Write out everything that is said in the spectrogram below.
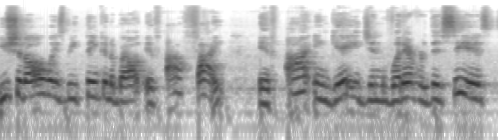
You should always be thinking about if I fight, if I engage in whatever this is,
